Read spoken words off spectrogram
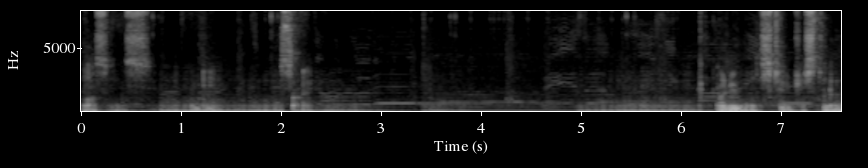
Bosses, Indeed. Sorry. Do those two just to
